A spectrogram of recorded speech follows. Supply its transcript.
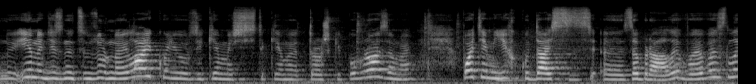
ну, іноді з нецензурною лайкою, з якимись такими трошки погрозами. Потім їх кудись е, забрали, вивезли.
